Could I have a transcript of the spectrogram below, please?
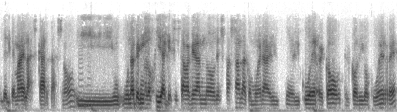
del tema de las cartas, ¿no? Y una tecnología que se estaba quedando desfasada, como era el, QR code, el código QR,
